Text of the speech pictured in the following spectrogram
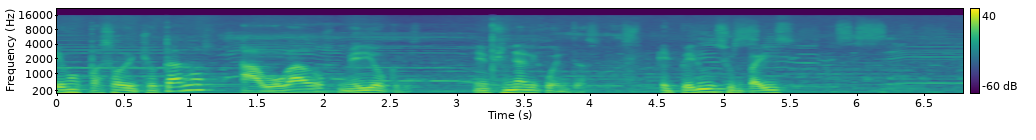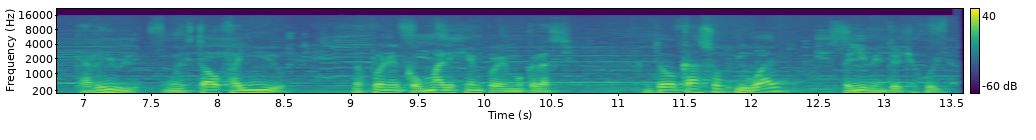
Hemos pasado de chotanos a abogados mediocres. En final de cuentas, el Perú es un país terrible, un Estado fallido. Nos pone con mal ejemplo de democracia. En todo caso, igual 28 тетя Хуля.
